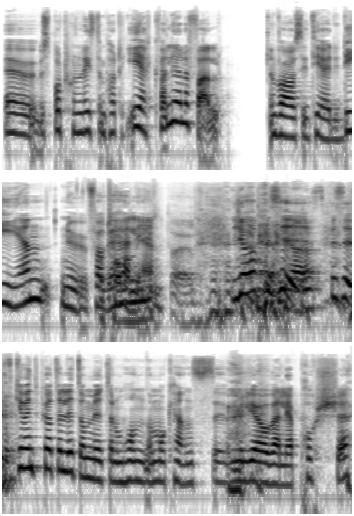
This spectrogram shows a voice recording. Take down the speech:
eh, sportjournalisten Patrik Ekwall i alla fall var citerad i DN nu förra helgen. Ja, precis, precis. Kan vi inte prata lite om myten om honom och hans eh, miljöovänliga Porsche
